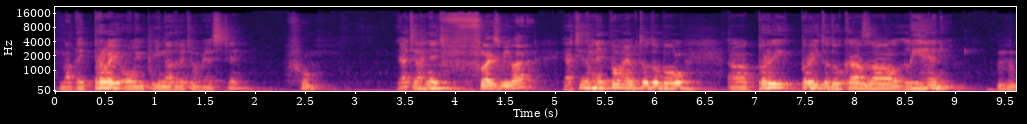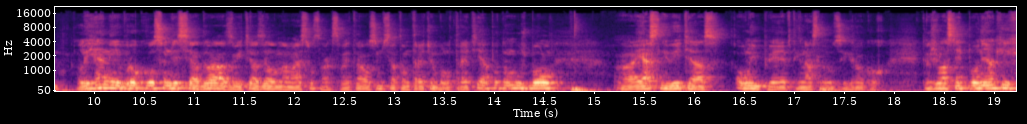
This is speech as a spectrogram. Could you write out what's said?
na tej prvej Olympii na treťom mieste? Fú. Ja ťa hneď... Flex Wheeler? Ja ti to hneď poviem, kto to bol. Prvý, prvý to dokázal Lee Henny. Mm-hmm. Lee Henny v roku 82 zvíťazil na majstrovstvách sveta, v 83 bol tretí a potom už bol jasný víťaz Olympie v tých nasledujúcich rokoch. Takže vlastne po nejakých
